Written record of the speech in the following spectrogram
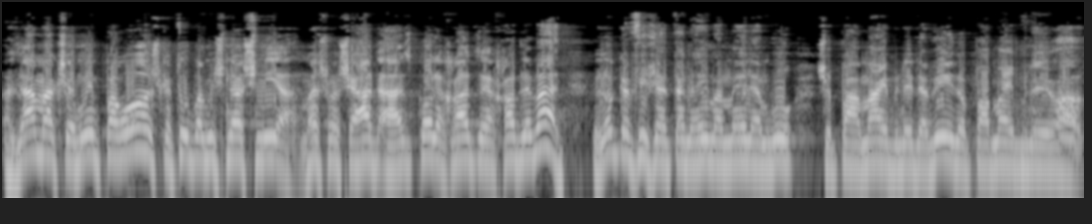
אז למה כשאומרים פרעוש כתוב במשנה שנייה? משמע שעד אז כל אחד זה אחד לבד, ולא כפי שהתנאים המאלה אמרו שפעמיים בני דוד או פעמיים בני יואב.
